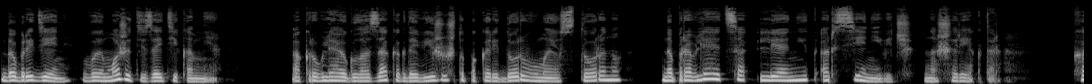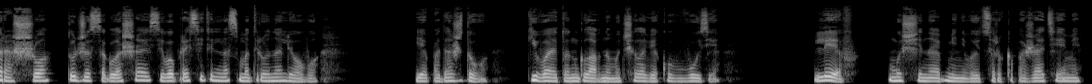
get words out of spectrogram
«Добрый день, вы можете зайти ко мне?» Округляю глаза, когда вижу, что по коридору в мою сторону направляется Леонид Арсеньевич, наш ректор. «Хорошо», тут же соглашаюсь и вопросительно смотрю на Леву. «Я подожду», — кивает он главному человеку в ВУЗе. «Лев», — мужчины обмениваются рукопожатиями.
